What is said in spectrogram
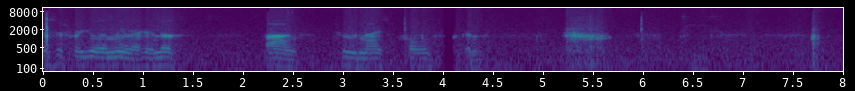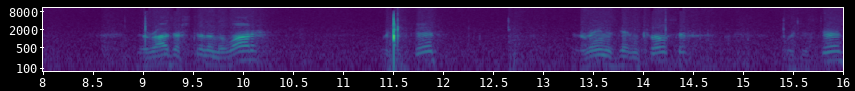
This is for you and me right here, look. Bang. Two nice cold fucking The rods are still in the water, which is good. The rain is getting closer, which is good.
